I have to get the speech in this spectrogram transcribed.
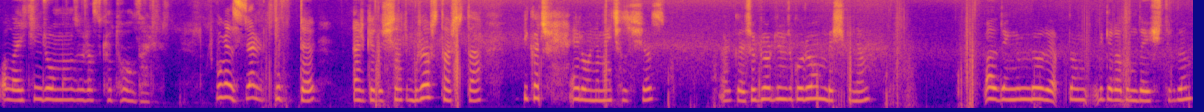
Vallahi ikinci olmamız biraz kötü oldu arkadaşlar. Bugün sizlerle birlikte arkadaşlar Brawl Stars'ta birkaç el oynamaya çalışacağız. Arkadaşlar gördüğünüz gibi 15 binim. Ben rengimi böyle yaptım. Bir kere adım değiştirdim.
